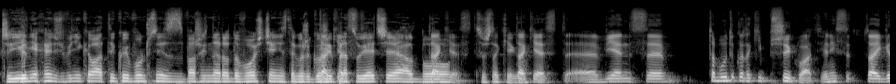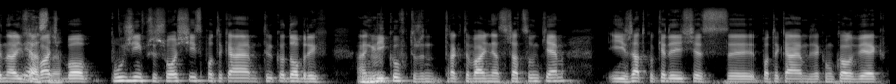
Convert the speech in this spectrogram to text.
Czyli jej niechęć wynikała tylko i wyłącznie z waszej narodowości, a nie z tego, że gorzej tak pracujecie albo tak jest. coś takiego. Tak jest, e, więc e, to był tylko taki przykład. Ja nie chcę tutaj generalizować, Jasne. bo później w przyszłości spotykałem tylko dobrych Anglików, mhm. którzy traktowali nas z szacunkiem, i rzadko kiedy się spotykałem z jakąkolwiek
